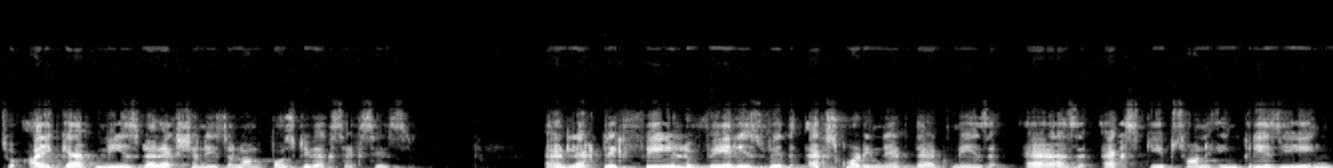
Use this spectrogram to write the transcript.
So i cap means direction is along positive x-axis and electric field varies with x coordinate that means as x keeps on increasing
